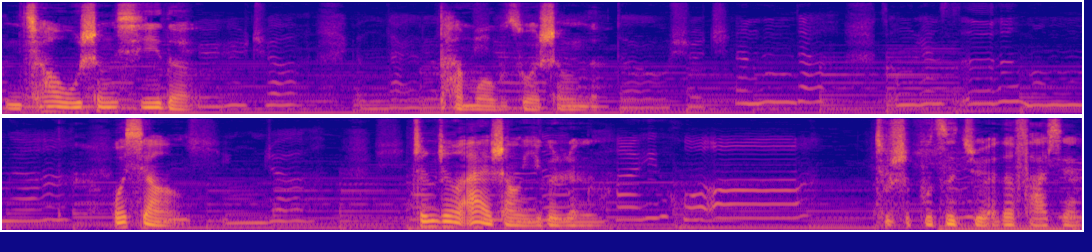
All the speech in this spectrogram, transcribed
你悄无声息的，他默不作声的。我想，真正爱上一个人，就是不自觉的发现，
